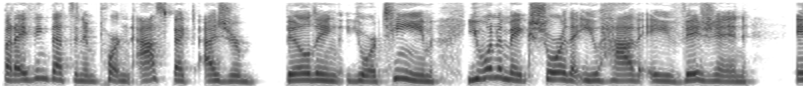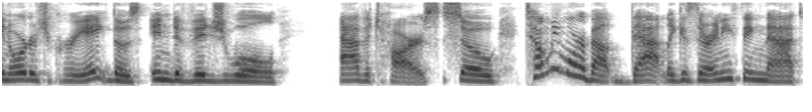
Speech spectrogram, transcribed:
but I think that's an important aspect as you're building your team, you want to make sure that you have a vision in order to create those individual avatars. So tell me more about that. Like, is there anything that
